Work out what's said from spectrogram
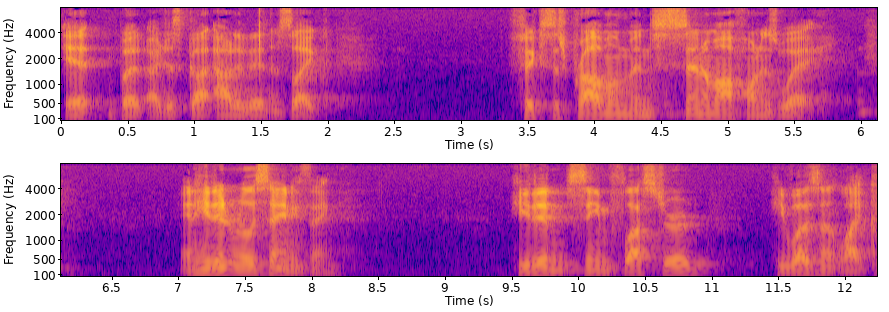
it, but I just got out of it and it's like, fixed his problem and sent him off on his way. And he didn't really say anything. He didn't seem flustered. He wasn't like,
